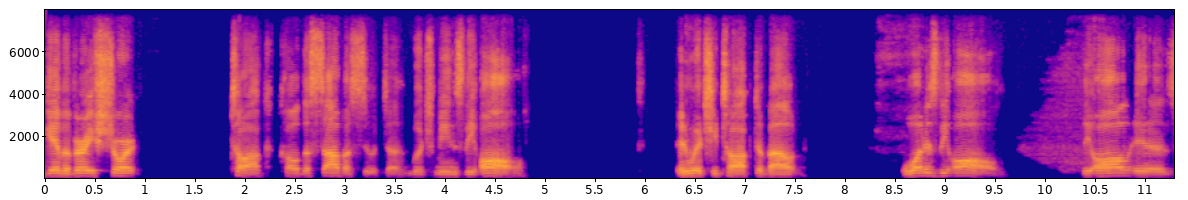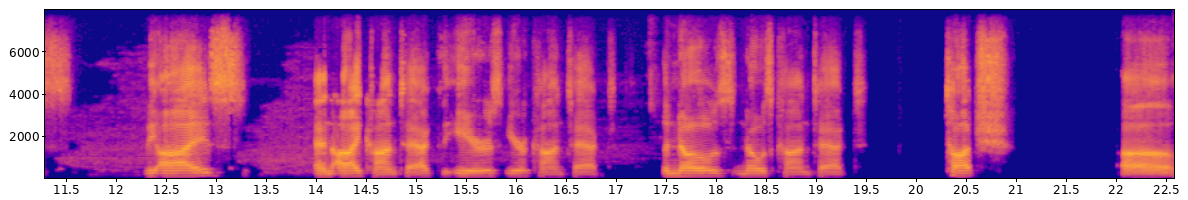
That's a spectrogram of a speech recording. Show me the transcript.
gave a very short talk called the Sabba Sutta, which means the all, in which he talked about what is the all. The all is the eyes and eye contact, the ears, ear contact, the nose, nose contact, touch, uh,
